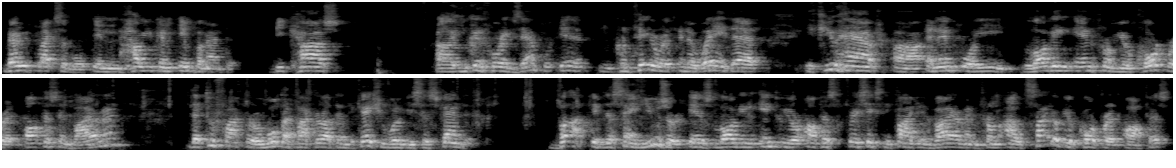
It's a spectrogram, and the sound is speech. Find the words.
very flexible in how you can implement it because uh, you can, for example, in, configure it in a way that if you have uh, an employee logging in from your corporate office environment, the two-factor or multi-factor authentication will be suspended. But if the same user is logging into your Office 365 environment from outside of your corporate office,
